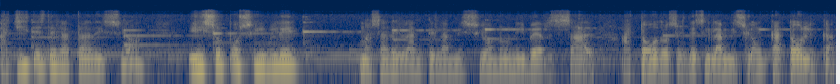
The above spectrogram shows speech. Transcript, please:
allí desde la tradición y hizo posible más adelante la misión universal a todos, es decir, la misión católica,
